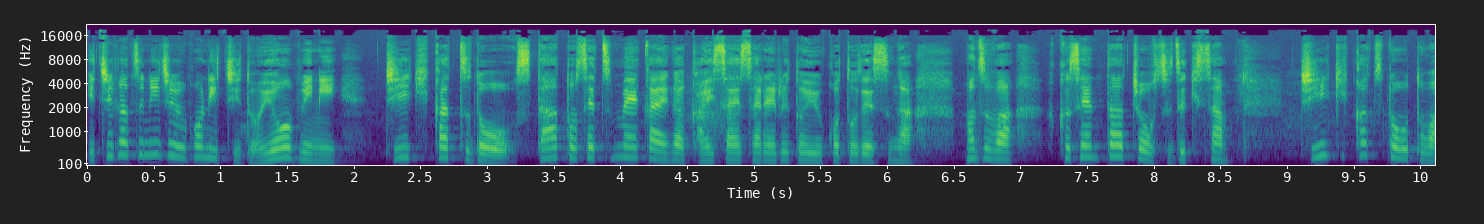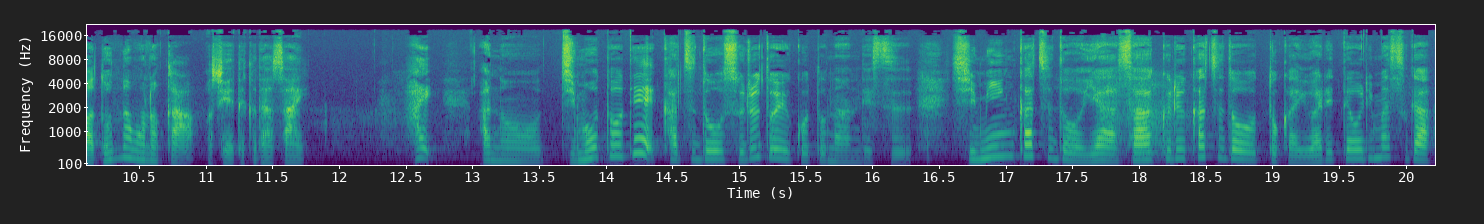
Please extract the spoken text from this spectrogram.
1月25日土曜日に地域活動スタート説明会が開催されるということですがまずは副センター長鈴木さん地域活動とはどんなものか教えてください。はい、あの地元で活動するということなんです。市民活動やサークル活動とか言われておりますが、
